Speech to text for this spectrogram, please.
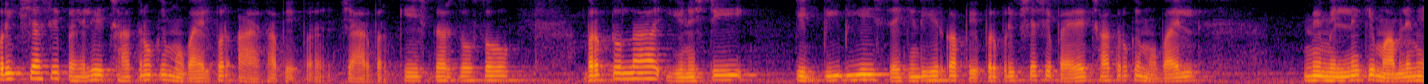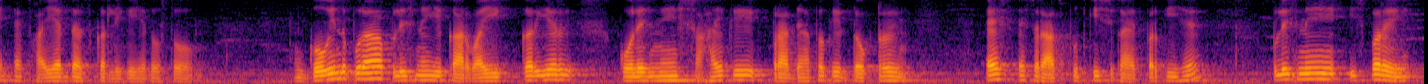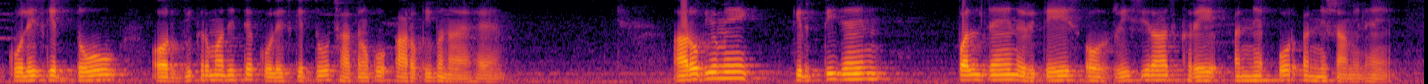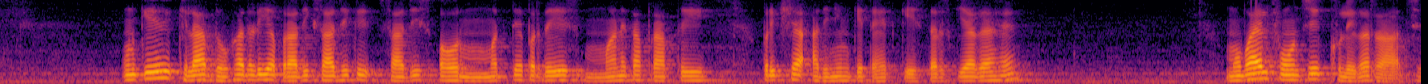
परीक्षा से पहले छात्रों के मोबाइल पर आया था पेपर। चार पर केस दर्ज, दोस्तों। बरकतुल्ला यूनिवर्सिटी की बीबीए सेकेंड ईयर का पेपर परीक्षा से पहले छात्रों के मोबाइल में मिलने के मामले में एफआईआर दर्ज कर ली गई है, दोस्तों। गोविंदपुरा पुलिस ने ये कार्रवाई करियर कॉलेज में सहायक प्राध्यापक डॉक्टर एस एस राजपूत की शिकायत पर की है। पुलिस ने इस पर कॉलेज के दो और विक्रमादित्य कॉलेज के दो छात्रों को आरोपी बनाया है। आरोपियों में कीर्ति जैन, पल जैन, रितेश और ऋषिराज खरे अन्य और अन्य शामिल हैं। उनके खिलाफ धोखाधड़ी, आपराधिक साजिश साजिश और मध्य प्रदेश मान्यता प्राप्ति परीक्षा अधिनियम के तहत केस दर्ज किया गया है। मोबाइल फ़ोन से खुलेगा राज।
